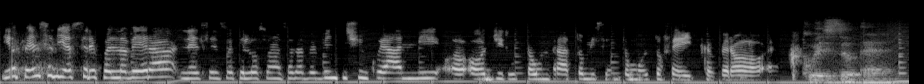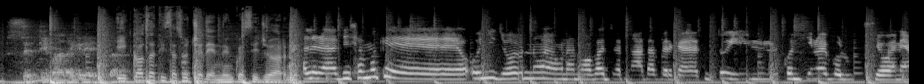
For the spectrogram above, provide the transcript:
Io penso di essere quella vera, nel senso che lo sono stata per 25 anni, o- oggi tutto a un tratto mi sento molto fake, però... eh. Questo è Settimana Grezza. E cosa ti sta succedendo in questi giorni? Allora, diciamo che ogni giorno è una nuova giornata perché è tutto in continua evoluzione.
